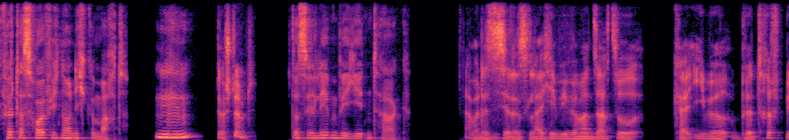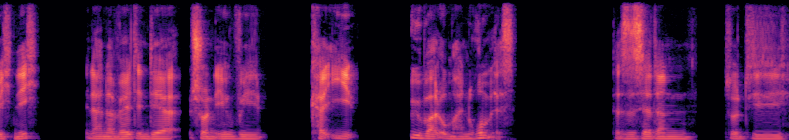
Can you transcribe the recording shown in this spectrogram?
wird das häufig noch nicht gemacht. Mhm, das stimmt. Das erleben wir jeden Tag. Aber das ist ja das Gleiche, wie wenn man sagt, so KI be betrifft mich nicht in einer Welt, in der schon irgendwie KI überall um einen rum ist. Das ist ja dann so die,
